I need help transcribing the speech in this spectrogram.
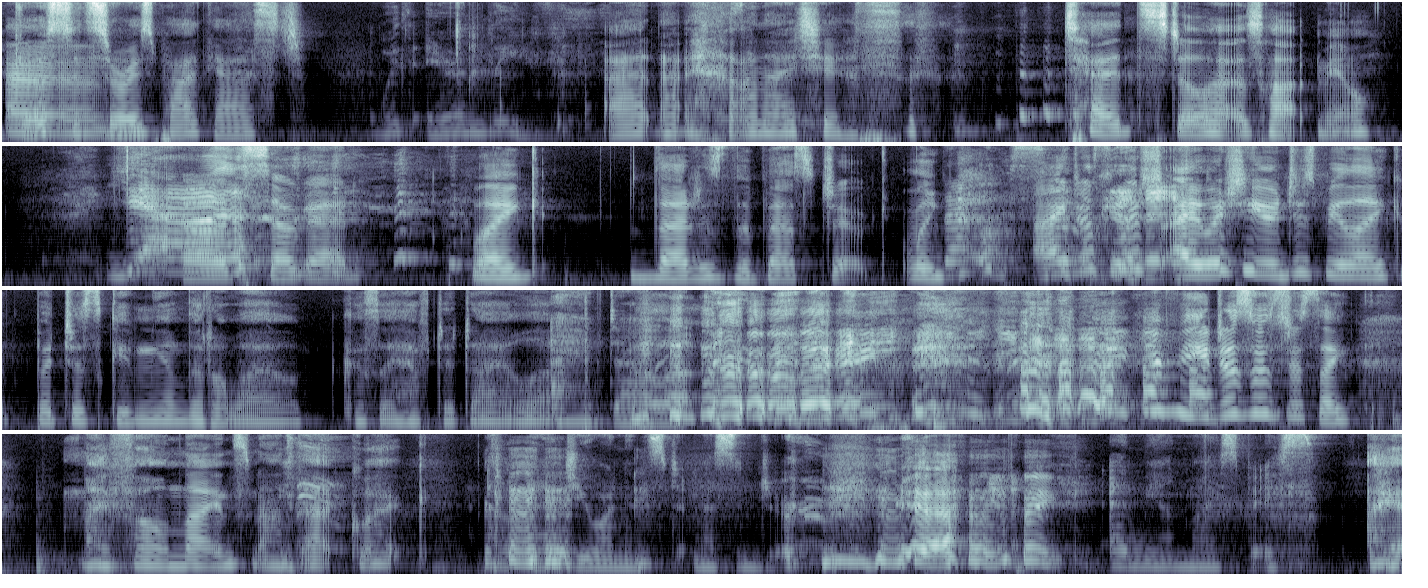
by now. Ghosted Um, Stories podcast With Aaron Leaf. at on iTunes. Ted still has Hotmail. Yeah. oh, it's so good. Like that is the best joke. Like That was I so just wish. I wish he would just be like, but just give me a little while because I have to dial up. I have dial up. like, if he just was just like, my phone line's not that quick. I'll add you on Instant Messenger. yeah, like add me on MySpace. I,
